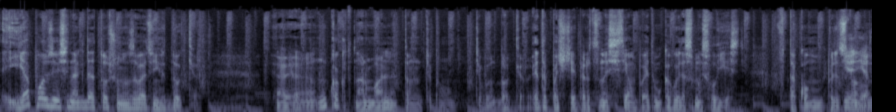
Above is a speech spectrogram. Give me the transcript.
Я пользуюсь иногда то, что называется у них докер. Э, э, ну, как это нормально, там, типа, типа докер. Это почти операционная система, поэтому какой-то смысл есть в таком нет.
